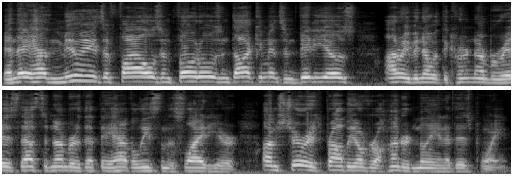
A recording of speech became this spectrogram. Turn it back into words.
And they have millions of files and photos and documents and videos. I don't even know what the current number is. That's the number that they have, at least in the slide here. I'm sure it's probably over 100 million at this point.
